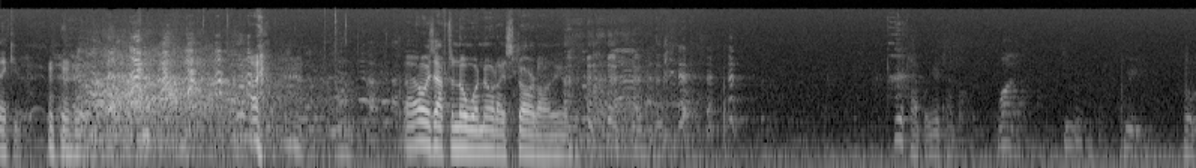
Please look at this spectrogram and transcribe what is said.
Thank you. I, I always have to know what note I start on. Your tempo, your tempo. One, two, three, four.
